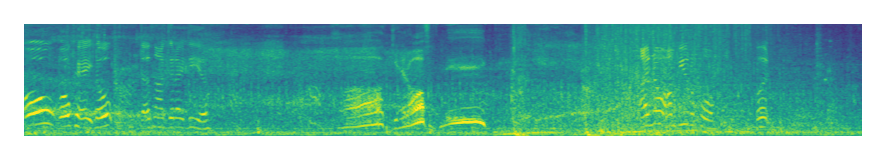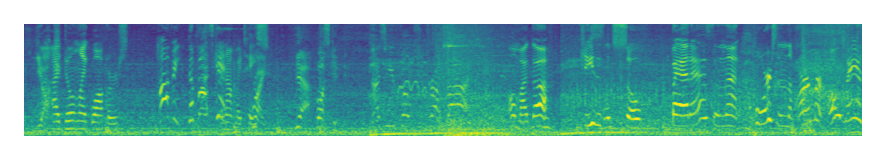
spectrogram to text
Oh, okay. Nope. That's not a good idea. Oh, get off of me! I know I'm beautiful, but Yuck. I don't like walkers. Javi, the They're not my taste. Right. Yeah, busket. Nice of you folks to drop by. Oh my god. Jesus looks so badass in that horse and the armor. Oh man.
